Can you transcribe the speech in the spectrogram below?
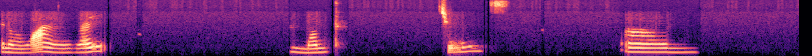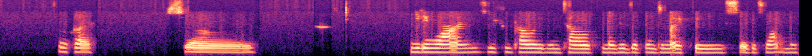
in a while, right? A month, two months? Um, okay. So, eating wise, you can probably even tell from like the difference in my face, like it's a lot more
